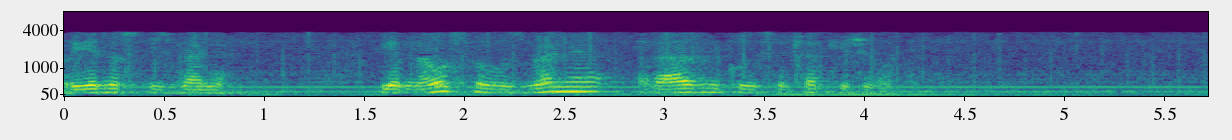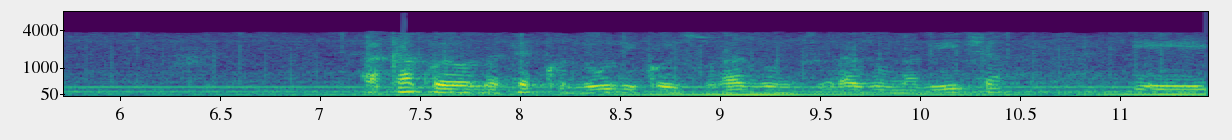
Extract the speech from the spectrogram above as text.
vrijednosti znanja. Jer na osnovu znanja razlikuju se čak i život. A kako je onda tek kod ljudi koji su razum, razumna bića i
